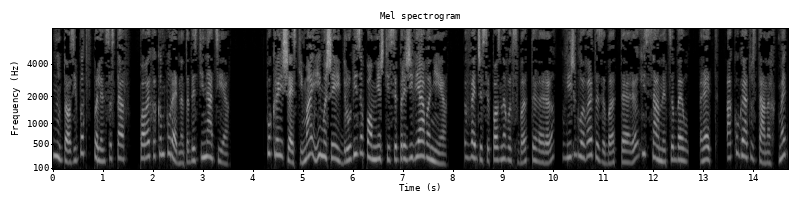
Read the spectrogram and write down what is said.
но този път в пълен състав, поеха към поредната дестинация. Покрай 6 май имаше и други запомнящи се преживявания. Вече се познава с БТР, виж главата за БТР и санеца Бел, ред, а когато станах кмет,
